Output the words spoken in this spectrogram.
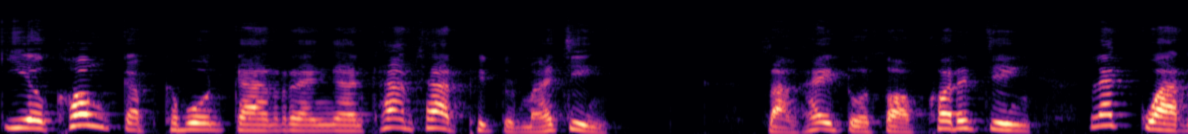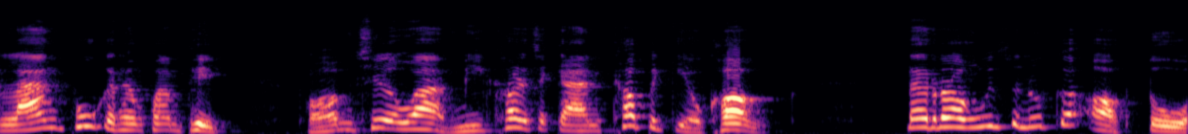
เกี่ยวข้องกับขบวนการแรงงานข้ามชาติผิดกฎหมายจริง สั่งให้ตรวจสอบข้อเท็จจริง และกวาดล้างผู้กระทำความผิด พร้อมเชื่อว่ามีข้าราชการเข้าไปเกี่ยวข้อง แต่รองวิษณุก็ออกตัว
